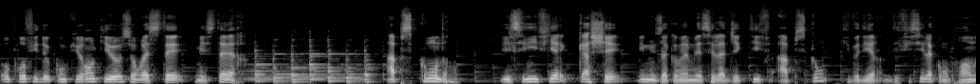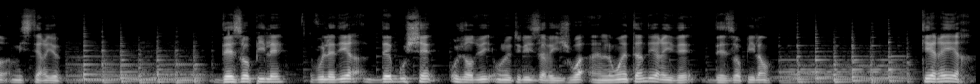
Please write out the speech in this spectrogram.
au profit de concurrents qui eux sont restés mystères. Abscondre. Il signifiait cacher. Il nous a quand même laissé l'adjectif abscon qui veut dire difficile à comprendre, mystérieux. Désopiler voulait dire déboucher. Aujourd'hui, on utilise avec joie un lointain dérivé, désopilant. Quérir,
